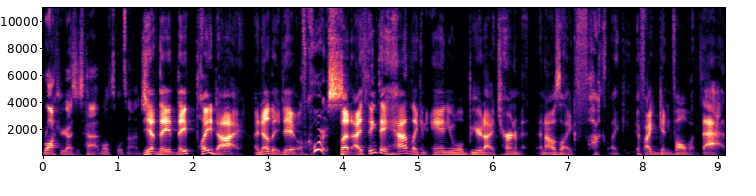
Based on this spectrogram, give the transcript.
rock your guys' hat multiple times. Yeah, they they play die. I know they do. Of course. But I think they had like an annual beer die tournament, and I was like, "Fuck! Like, if I could get involved with that,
